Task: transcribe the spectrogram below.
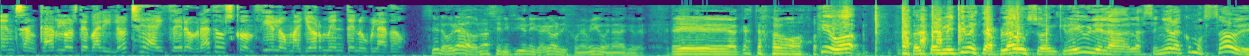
En San Carlos de Bariloche hay 0 grados con cielo mayormente nublado. Cero grados, no hace ni frío ni calor, dijo un amigo, y nada que ver. Eh, acá estamos. ¿Qué va? Per- Permitime este aplauso, increíble la, la señora, ¿cómo sabe?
